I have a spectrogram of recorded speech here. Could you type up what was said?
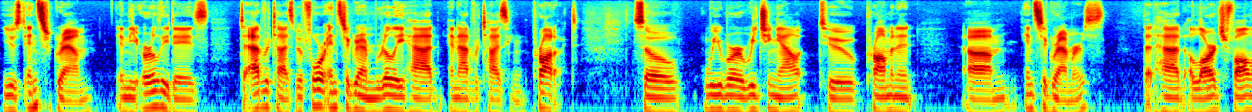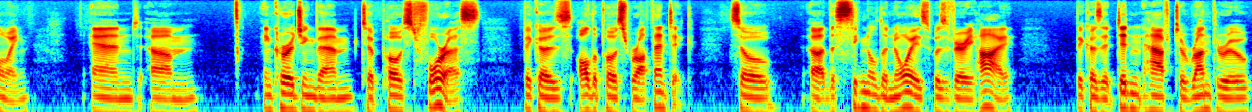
used Instagram in the early days to advertise before Instagram really had an advertising product. So we were reaching out to prominent um, Instagrammers that had a large following and um, encouraging them to post for us because all the posts were authentic. So uh, the signal to noise was very high because it didn't have to run through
